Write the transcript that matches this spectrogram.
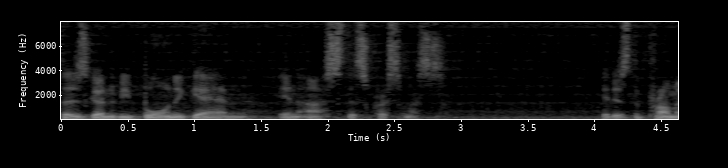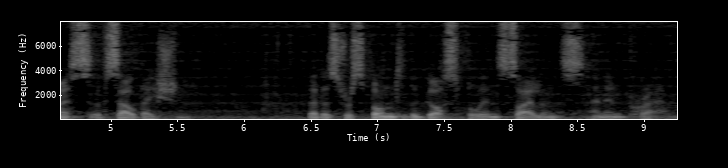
that is going to be born again in us this Christmas. It is the promise of salvation. Let us respond to the gospel in silence and in prayer.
